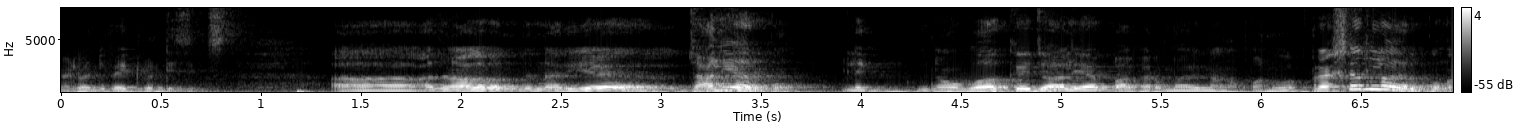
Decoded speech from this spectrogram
twenty five twenty six அதனால வந்து நிறைய ஜாலியாக இருக்கும் லைக் நான் ஒர்க்கே ஜாலியாக பார்க்குற மாதிரி நாங்கள் பண்ணுவோம். ப்ரெஷர்லாம் இருக்கும்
